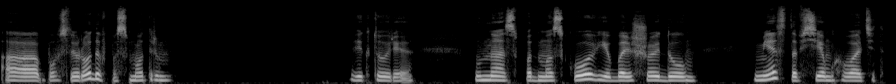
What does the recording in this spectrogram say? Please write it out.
«А после родов посмотрим». «Виктория, у нас в Подмосковье большой дом. Места всем хватит.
